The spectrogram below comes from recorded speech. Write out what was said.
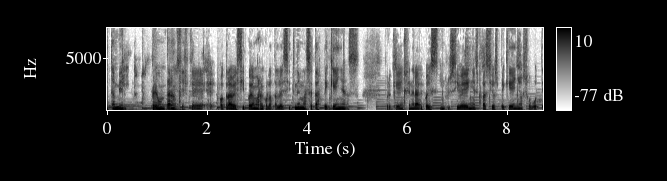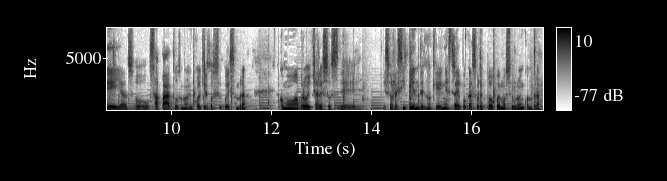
Y también preguntaron si es que, otra vez, si podemos recordar tal vez, si tienen macetas pequeñas, porque en general, pues, inclusive en espacios pequeños o botellas o zapatos, ¿no? En cualquier cosa se puede sembrar. ¿Cómo aprovechar esos, eh, esos recipientes, ¿no? Que en esta época, sobre todo, podemos seguro encontrar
